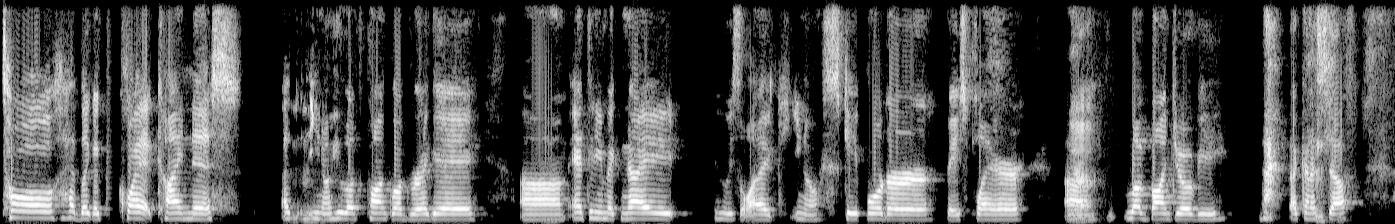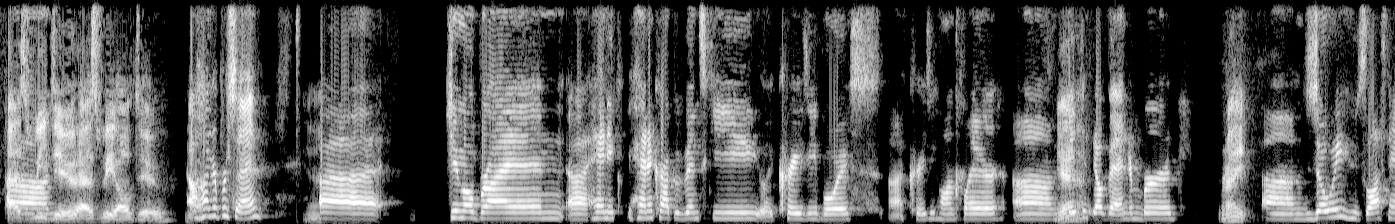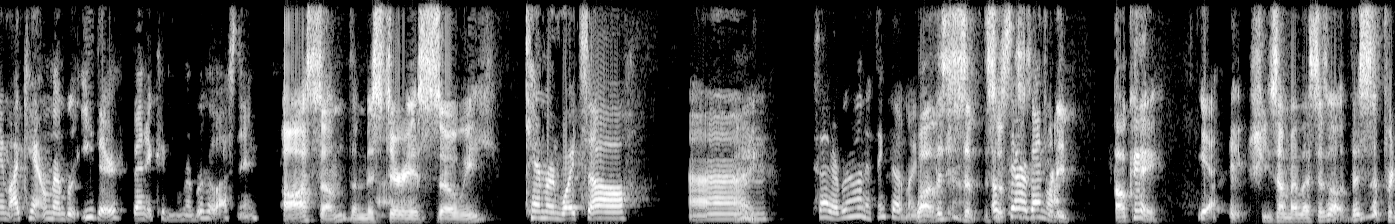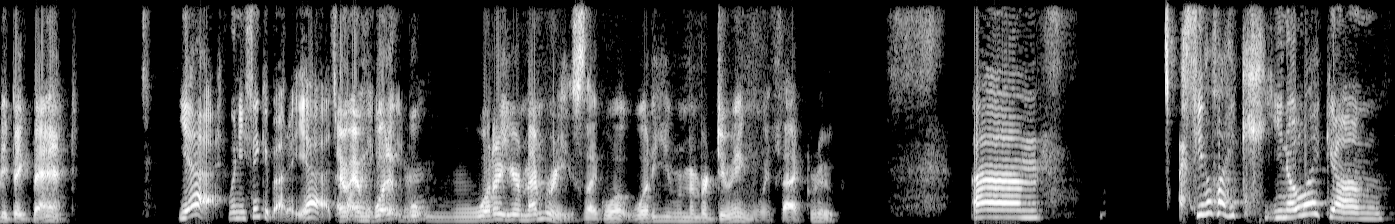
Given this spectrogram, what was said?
tall, had like a quiet kindness. I, Mhm. You know, he loved punk, loved reggae. Um, Anthony McKnight, who was like you know skateboarder, bass player, um, loved Bon Jovi, that kind of stuff. As Um, we do, as we all do. A hundred percent. Yeah. Uh, Jim O'Brien, uh, Hannah, Hannah Krapovinsky, like crazy voice, uh, crazy horn player. Um, Yeah. Nathan Del Vandenberg, Right. um, Zoe, whose last name I can't remember either. Bennett couldn't remember her last name. Awesome. The mysterious Zoe. Cameron Whitesell. Um, Hey. That everyone? I think that might. Well, be this is a so Oh, this Sarah is a Benoit. pretty okay. Yeah. Great. She's on my list as well. This is a pretty big band. Yeah, when you think about it, yeah. It's And, and what or- what are your memories? Like what what do you remember doing with that group? Um, I feel like you know, like um,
